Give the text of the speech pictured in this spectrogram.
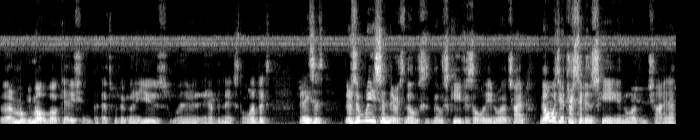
a remote location, but that's what they're going to use when they have the next Olympics. And he says there's a reason there's no no ski facility in northern China. No one's interested in skiing in northern China.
